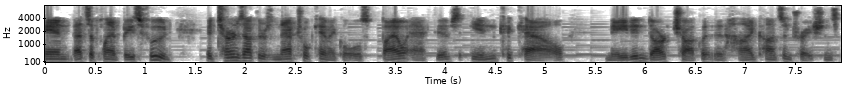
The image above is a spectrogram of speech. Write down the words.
and that's a plant based food. It turns out there's natural chemicals, bioactives in cacao made in dark chocolate at high concentrations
